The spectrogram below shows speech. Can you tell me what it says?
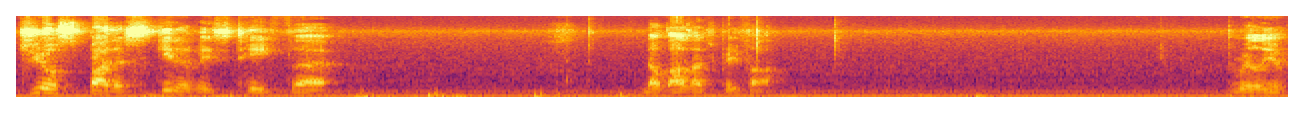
Just by the skin of his teeth there. No, that was actually pretty far. Brilliant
